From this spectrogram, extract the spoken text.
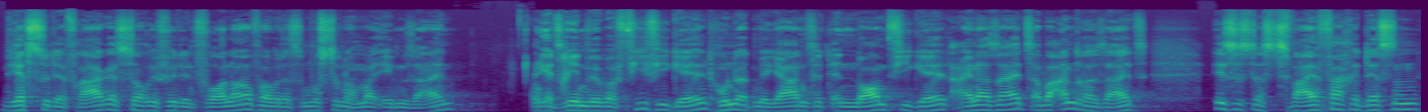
Jetzt zu der Frage, sorry für den Vorlauf, aber das musste noch mal eben sein. Jetzt reden wir über viel, viel Geld. 100 Milliarden sind enorm viel Geld einerseits, aber andererseits ist es das Zweifache dessen,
